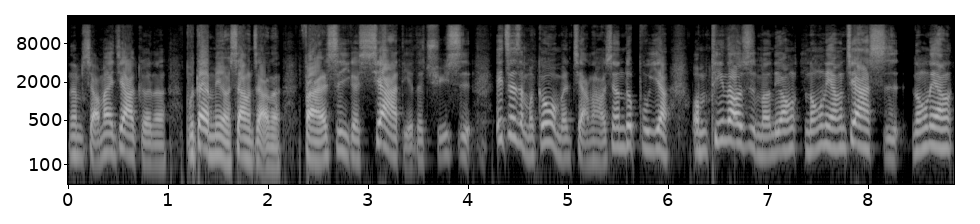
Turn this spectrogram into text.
那么小麦价格呢，不但没有上涨呢，反而是一个下跌的趋势。诶，这怎么跟我们讲的好像都不一样？我们听到是什么粮农粮价史农粮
